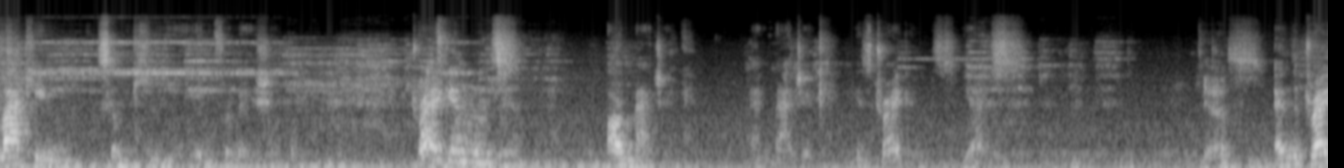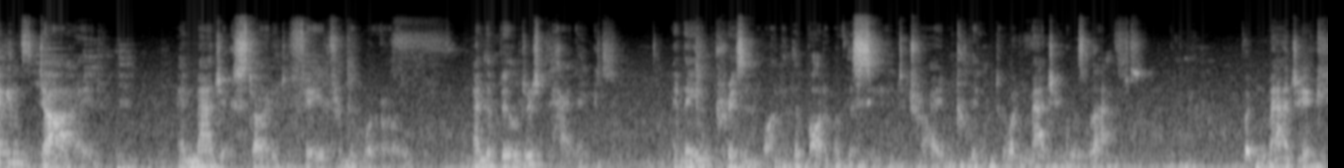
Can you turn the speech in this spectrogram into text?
lacking some key information. Dragons are magic, and magic is dragons, yes. Yes. And the dragons died, and magic started to fade from the world. And the builders panicked, and they imprisoned one at the bottom of the sea to try and cling to what magic was left. But magic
